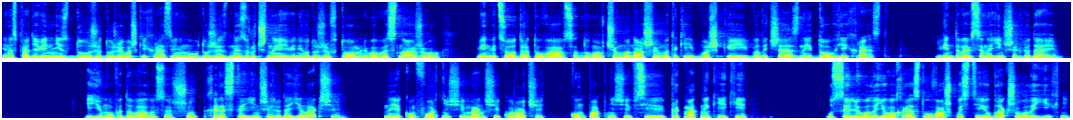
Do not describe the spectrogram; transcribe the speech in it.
І насправді він ніс дуже-дуже важкий хрест. Він був дуже незручний, він його дуже втомлював, виснажував. Він від цього дратувався, думав, чому наш йому такий важкий, величезний, довгий хрест. Він дивився на інших людей, і йому видавалося, що хрести інших людей є легші, вони є комфортніші, менші, коротші, компактніші. Всі прикметники, які усилювали його хрест у важкості і облегшували їхній.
